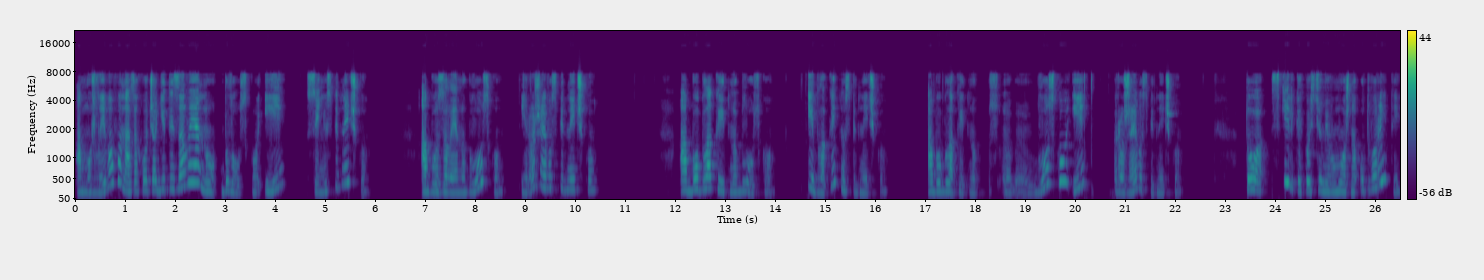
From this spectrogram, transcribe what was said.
А можливо, вона захоче одіти зелену блузку і синю спідничку. Або зелену блузку і рожеву спідничку. Або блакитну блузку і блакитну спідничку. Або блакитну е, блузку і рожеву спідничку. То скільки костюмів можна утворити,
